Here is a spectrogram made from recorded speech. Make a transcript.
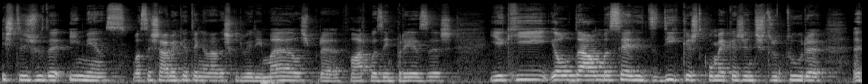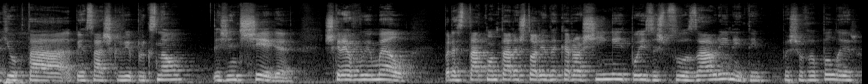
isto ajuda imenso. Vocês sabem que eu tenho andado a escrever e-mails para falar com as empresas e aqui ele dá uma série de dicas de como é que a gente estrutura aquilo que está a pensar escrever, porque senão a gente chega, escreve o e-mail, parece estar a contar a história da carochinha e depois as pessoas abrem e nem tem pachorra para ler.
